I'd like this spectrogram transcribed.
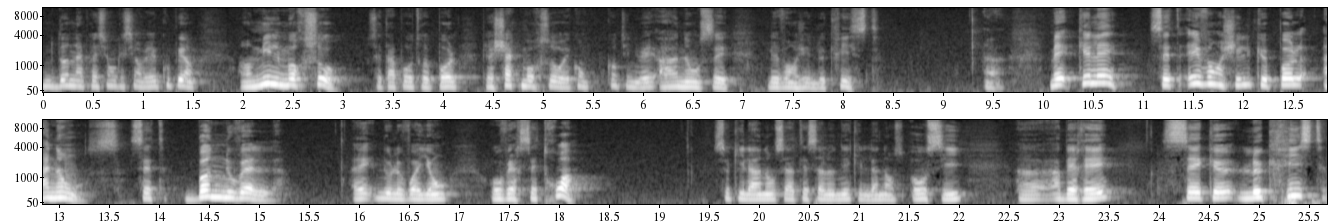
euh, l'impression que si on avait coupé en mille morceaux cet apôtre Paul, puis à chaque morceau, et continué à annoncer l'évangile de Christ. Ah. Mais quel est cet évangile que Paul annonce, cette bonne nouvelle? Et nous le voyons au verset 3. Ce qu'il a annoncé à Thessalonique, il l'annonce aussi euh, à Bérée, c'est que le Christ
